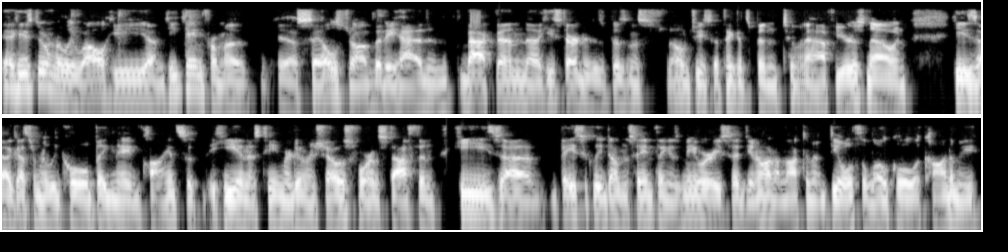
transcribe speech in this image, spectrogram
Yeah, he's doing really well. He um, he came from a, a, sales job that he had, and back then uh, he started his business. Oh, geez, I think it's been two and a half years now, and he's uh, got some really cool big name clients that he and his team are doing shows for and stuff. And he's uh, basically done the same thing as me, where he said, you know what, I'm not going to deal with the local economy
